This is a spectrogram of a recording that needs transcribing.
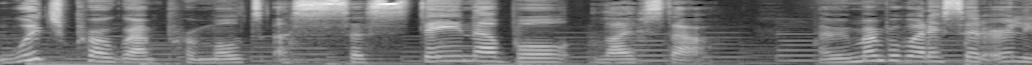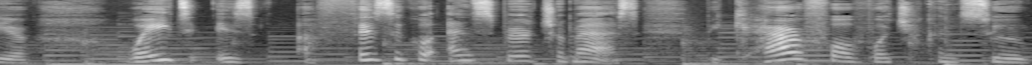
Which program promotes a sustainable lifestyle? Now, remember what I said earlier weight is a physical and spiritual mass. Be careful of what you consume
